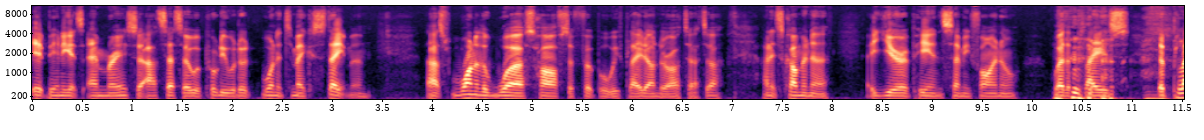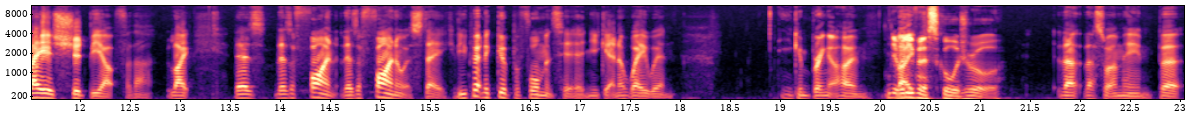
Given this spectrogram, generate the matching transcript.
it being against Emery, so Arteta would probably would have wanted to make a statement. That's one of the worst halves of football we've played under Arteta, and it's come in a, a European semi-final where the players the players should be up for that. Like there's there's a fine there's a final at stake. If you put in a good performance here and you get an away win, you can bring it home. Yeah, Like, even a score draw. that that's what I mean. But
